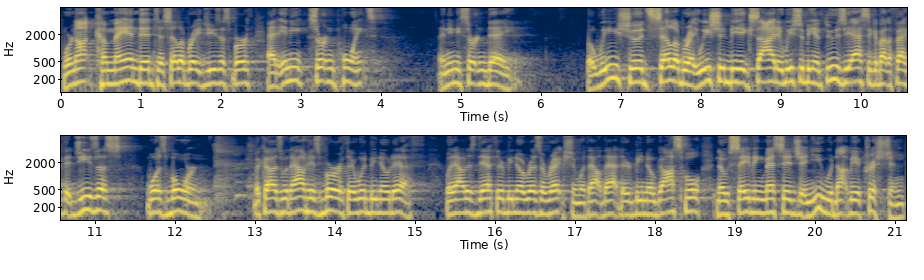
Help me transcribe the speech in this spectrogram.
We're not commanded to celebrate Jesus' birth at any certain point and any certain day. But we should celebrate. We should be excited. We should be enthusiastic about the fact that Jesus was born. Because without his birth, there would be no death. Without his death, there'd be no resurrection. Without that, there'd be no gospel, no saving message, and you would not be a Christian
